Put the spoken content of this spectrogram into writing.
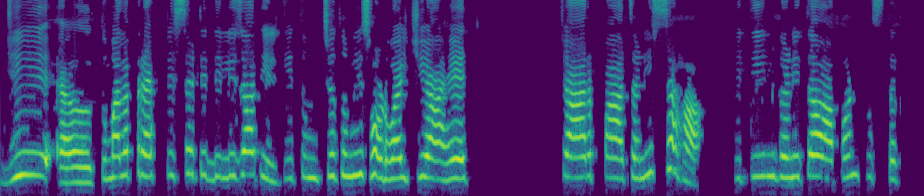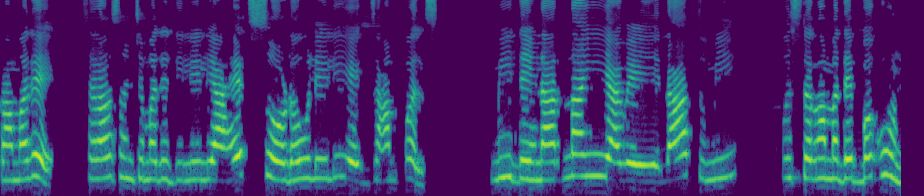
जी तुम्हाला प्रॅक्टिससाठी दिली जातील ती तुमची तुम्ही सोडवायची आहेत. चार पाच आणि सहा ही तीन गणित आपण पुस्तकामध्ये सराव संचमध्ये दिलेली आहेत. सोडवलेली एक्झाम्पल्स मी देणार नाही या वेळेला. तुम्ही पुस्तकामध्ये बघून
